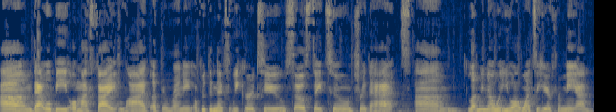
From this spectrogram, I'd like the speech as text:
um, that will be on my site live up and running over the next week or two. So stay tuned for that. Um, let me know what you all want to hear from me. I'm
